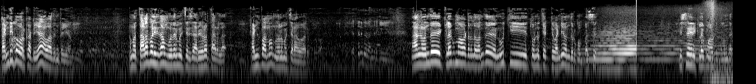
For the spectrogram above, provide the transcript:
கண்டிப்பா ஒர்க் அவுட் ஏன் ஆகாதுன்றீங்க நம்ம தளபதி தான் முதலமைச்சர் சார் இருபத்தாறுல. கன்ஃபார்மா முதலமைச்சர் ஆவார். நாங்க வந்து கிழக்கு மாவட்டத்தில் வந்து நூத்தி தொண்ணூத்தி எட்டு வண்டி வந்திருக்கோம் பஸ் கிருஷ்ணகிரி கிழக்கு மாவட்டத்துல இருந்து.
